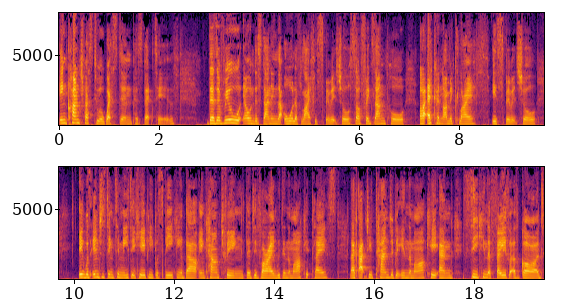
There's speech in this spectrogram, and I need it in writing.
in contrast to a Western perspective, there's a real understanding that all of life is spiritual. So, for example, our economic life is spiritual it was interesting to me to hear people speaking about encountering the divine within the marketplace, like actually tangibly in the market and seeking the favor of God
